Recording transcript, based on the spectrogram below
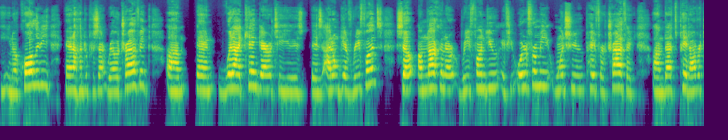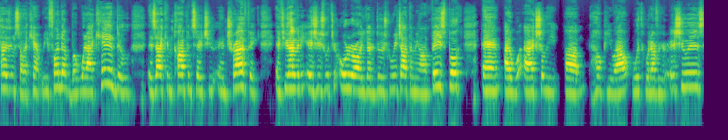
you know, quality and 100% real traffic. Um, and what I can guarantee you is, is I don't give refunds. So I'm not going to refund you if you order from me. Once you pay for traffic, um, that's paid advertising, so I can't refund it. But what I can do is I can compensate you in traffic. If you have any issues with your order, all you got to do is reach out to me on Facebook, and I will actually um, help you out with whatever your issue is.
